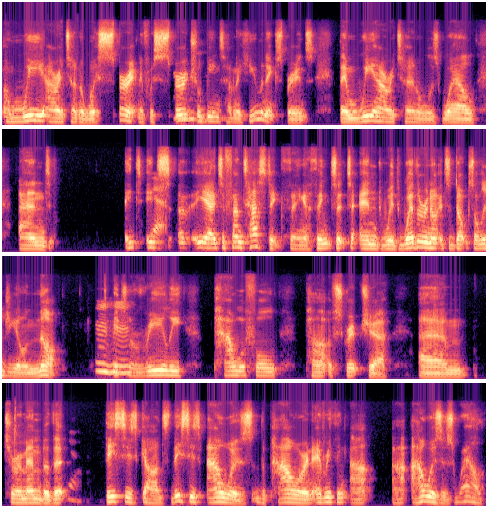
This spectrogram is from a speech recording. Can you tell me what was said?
and we are eternal. We're spirit, and if we're spiritual mm-hmm. beings having a human experience, then we are eternal as well. And it, it's yeah. Uh, yeah. it's a fantastic thing. I think to, to end with whether or not it's a doxology or not Mm-hmm. It's a really powerful part of scripture um, to remember that yeah. this is God's, this is ours, the power and everything are, are ours as well.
